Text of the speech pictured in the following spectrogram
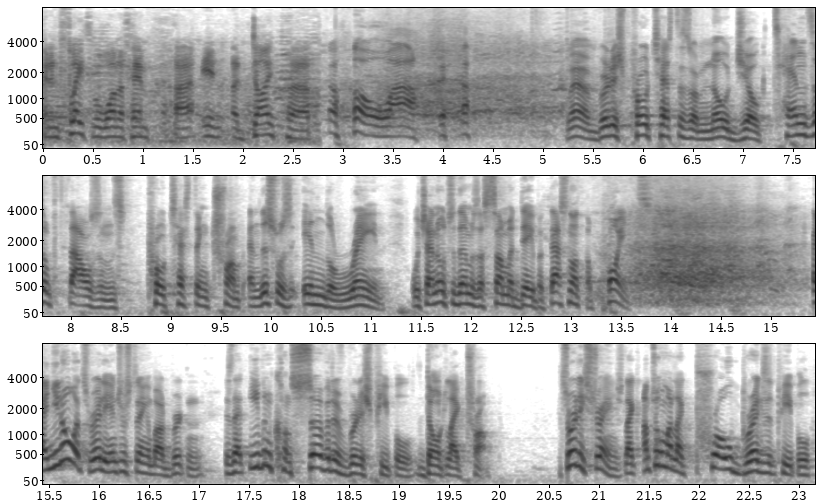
an inflatable one of him uh, in a diaper. Oh, wow. Man, British protesters are no joke. Tens of thousands protesting Trump, and this was in the rain, which I know to them is a summer day, but that's not the point. and you know what's really interesting about Britain is that even conservative British people don't like Trump. It's really strange. Like, I'm talking about like pro Brexit people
